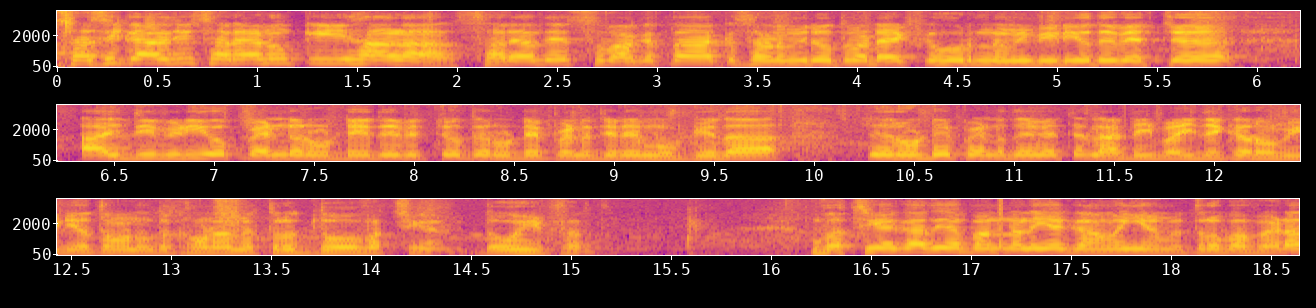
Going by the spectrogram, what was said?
ਸਤਿ ਸ਼੍ਰੀ ਅਕਾਲ ਜੀ ਸਾਰਿਆਂ ਨੂੰ, ਕੀ ਹਾਲ ਆ? ਸਾਰਿਆਂ ਦੇ ਸਵਾਗਤ ਆ। ਕਿਸਾਨ ਵੀਰੋ, ਤੁਹਾਡਾ ਇੱਕ ਹੋਰ ਨਵੀਂ ਵੀਡੀਓ ਦੇ ਵਿੱਚ। ਅੱਜ ਦੀ ਵੀਡੀਓ ਪਿੰਡ ਰੋਡੇ ਦੇ ਵਿੱਚੋਂ ਤੇ ਰੋਡੇ ਪਿੰਡ ਜਿਹੜੇ ਮੋਗੇ ਦਾ, ਤੇ ਰੋਡੇ ਪਿੰਡ ਦੇ ਵਿੱਚ ਲਾਡੀ ਬਾਈ ਦੇ ਘਰੋਂ ਵੀਡੀਓ ਤੁਹਾਨੂੰ ਦਿਖਾਉਣਾ ਮਿੱਤਰੋ, ਦੋ ਬੱਚੀਆਂ ਦੀ, ਦੋ ਹੀ ਫਰਦ। ਬੱਚੀਆਂ ਕਾਦੀਆਂ ਬਣਨ ਵਾਲੀਆਂ ਗਾਵਾਂ ਹੀ ਆ? ਮਿੱਤਰੋ ਬਾ ਬੜਾ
